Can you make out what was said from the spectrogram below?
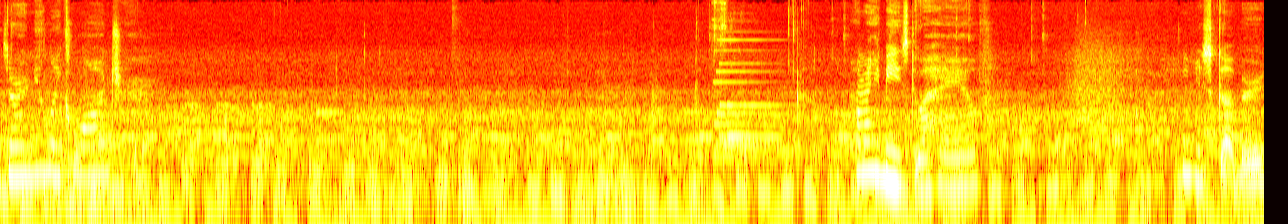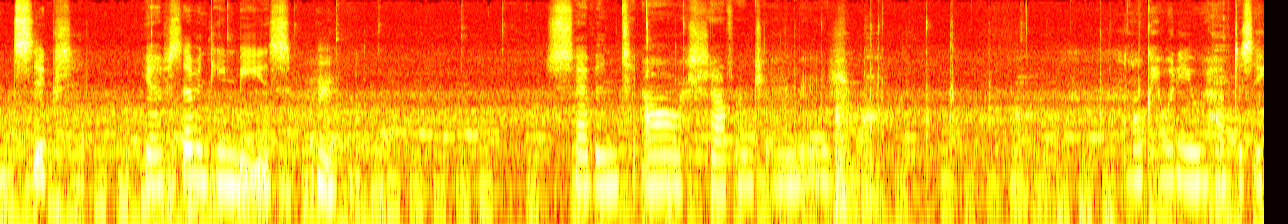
Is there any like launcher? How many bees do I have? You discovered six. You have 17 bees. Hmm. 17. Oh, 17 bees. Okay, what do you have to say?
